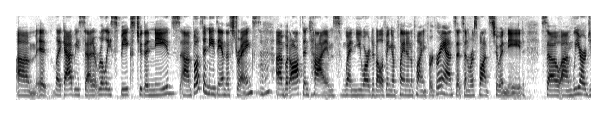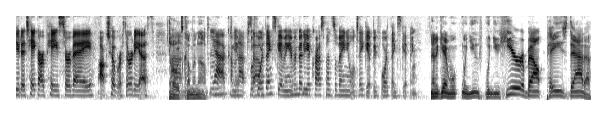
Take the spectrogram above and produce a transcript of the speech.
Um, it, like Abby said, it really speaks to the needs, um, both the needs and the strengths. Um, but oftentimes, when you are developing a plan and applying for grants, it's in response to a need. So um, we are due to take our PAYS survey October 30th. Oh, it's coming up. Yeah, coming up. So. before Thanksgiving. Everybody across Pennsylvania will take it before Thanksgiving. And again, when you when you hear about pays data,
